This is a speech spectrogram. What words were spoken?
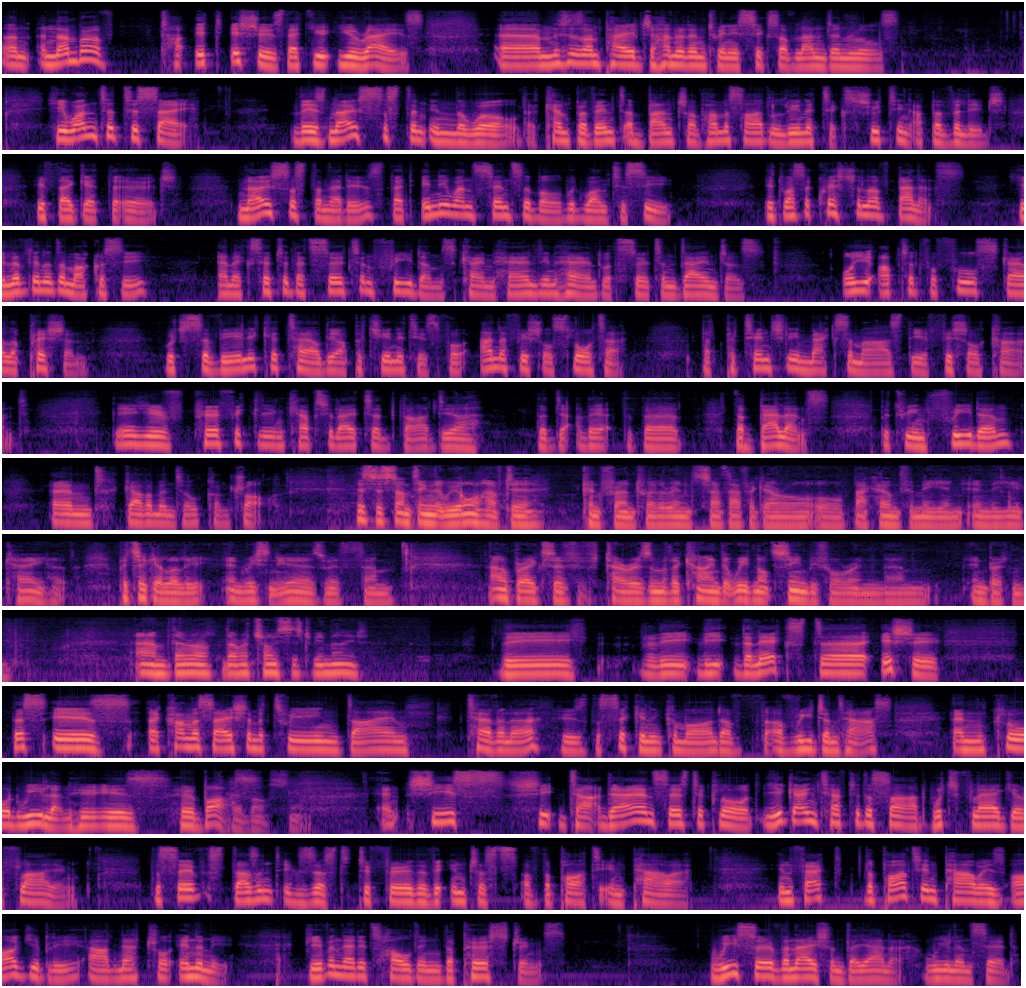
on a number of t- issues that you, you raise. Um, this is on page 126 of London Rules. He wanted to say, There's no system in the world that can prevent a bunch of homicidal lunatics shooting up a village if they get the urge. No system, that is, that anyone sensible would want to see. It was a question of balance. You lived in a democracy, and accepted that certain freedoms came hand in hand with certain dangers, or you opted for full scale oppression, which severely curtailed the opportunities for unofficial slaughter, but potentially maximized the official kind. There you've perfectly encapsulated the idea, the, the, the, the balance between freedom and governmental control. This is something that we all have to confront, whether in South Africa or, or back home for me in, in the UK, particularly in recent years with um, outbreaks of terrorism of a kind that we'd not seen before in um, in Britain. And there are there are choices to be made. The the the the next uh, issue. This is a conversation between Diane Taverner, who's the second in command of of Regent House, and Claude Whelan, who is her boss. Her boss. Yeah and she's she says to Claude, "You're going to have to decide which flag you're flying. The service doesn't exist to further the interests of the party in power. In fact, the party in power is arguably our natural enemy, given that it's holding the purse strings. We serve the nation, Diana," Whelan said,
